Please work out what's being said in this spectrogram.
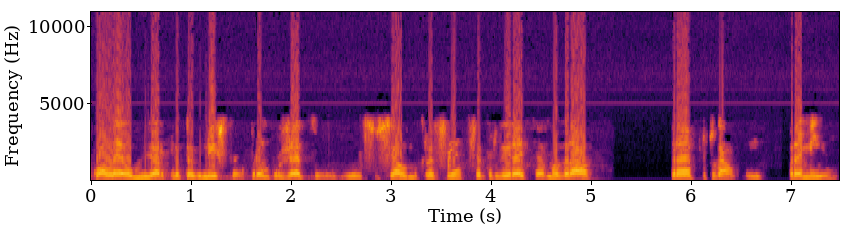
qual é o melhor protagonista para um projeto de social-democracia, de centro-direita, moderado, para Portugal. E, para mim,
